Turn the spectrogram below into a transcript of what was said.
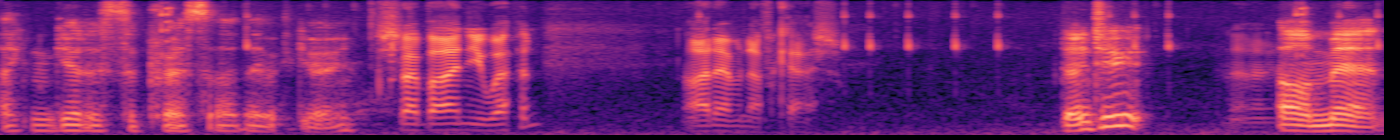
I can get a suppressor. There we go. Should I buy a new weapon? I don't have enough cash. Don't you? No. Oh man,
